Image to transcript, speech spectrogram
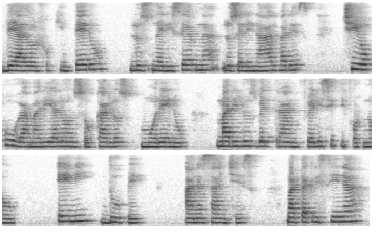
de Adolfo Quintero, Luz Nelly Serna, Luz Elena Álvarez, Chio Puga, María Alonso, Carlos Moreno, Mariluz Beltrán, Felicity Fornou, Eni Dupe, Ana Sánchez, Marta Cristina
